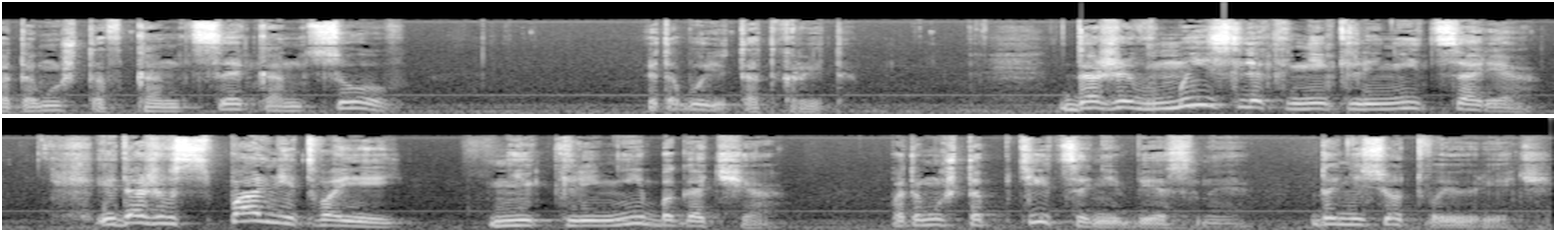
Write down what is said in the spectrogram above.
Потому что в конце концов это будет открыто даже в мыслях не кляни царя, и даже в спальне твоей не кляни богача, потому что птица небесная донесет твою речь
